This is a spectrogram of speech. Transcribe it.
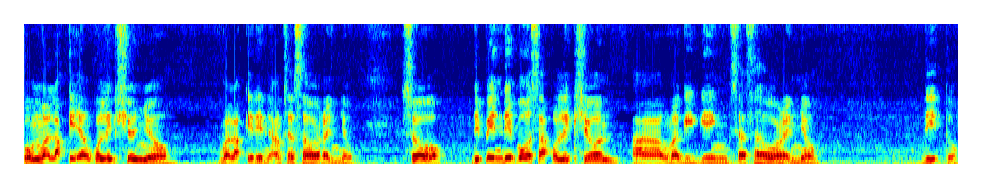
Kung malaki ang collection nyo, malaki din ang sasahuran nyo. So, depende po sa collection ang magiging sasahuran nyo dito.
